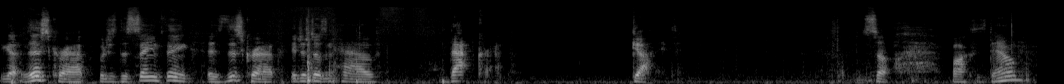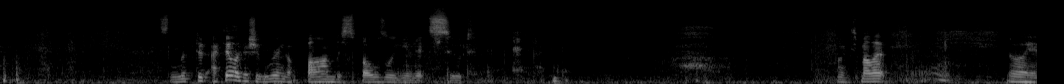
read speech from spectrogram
you got this crap, which is the same thing as this crap. It just doesn't have that crap. Got it. So, box is down. It's lifted. I feel like I should be wearing a bomb disposal unit suit. Oh, you smell it? Oh yeah,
